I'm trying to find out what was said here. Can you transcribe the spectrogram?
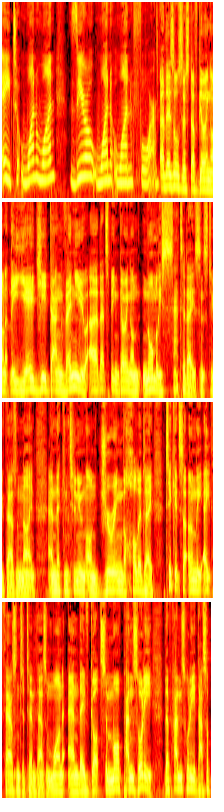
811 0114. Uh, there's also stuff going on at the Yejidang venue. Uh, that's been going on normally Saturdays since 2009, and they're continuing on during the holiday. Tickets are only 8,000 to 10,000 won, and they've got some more pansori. The pansori daseot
